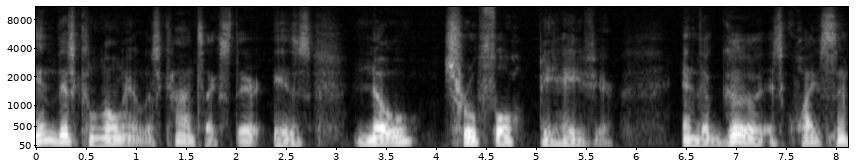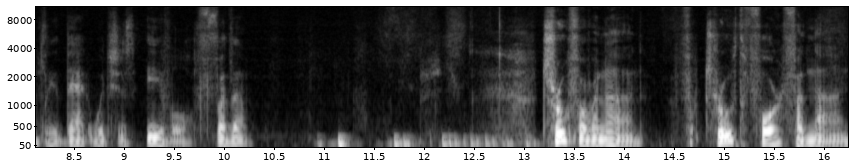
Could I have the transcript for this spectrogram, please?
In this colonialist context, there is no truthful behavior, and the good is quite simply that which is evil for them. Truth for Fanon, truth for Fanon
